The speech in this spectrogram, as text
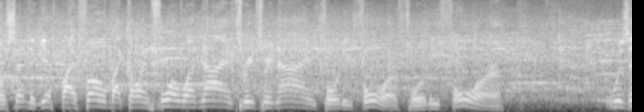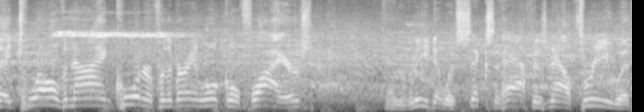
or send a gift by phone by calling 419-339-4444. It was a 12-9 quarter for the Marion local Flyers. And the lead that was six at half is now three with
